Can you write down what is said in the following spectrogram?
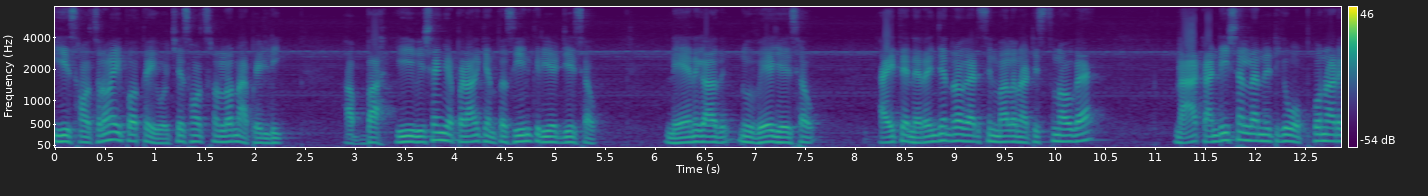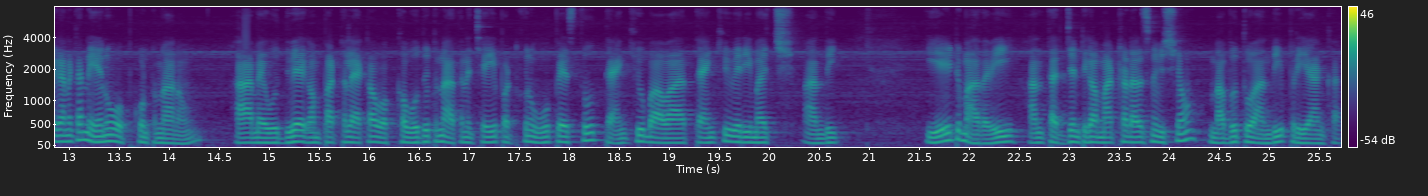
ఈ సంవత్సరం అయిపోతాయి వచ్చే సంవత్సరంలో నా పెళ్ళి అబ్బా ఈ విషయం చెప్పడానికి ఎంత సీన్ క్రియేట్ చేశావు. నేను కాదు నువ్వే చేశావు. అయితే నిరంజన్ రావు గారి సినిమాలో నటిస్తున్నావుగా? నా కండిషన్లన్నిటికీ ఒప్పుకున్నాడు కనుక నేను ఒప్పుకుంటున్నాను. ఆమె ఉద్వేగం పట్టలేక ఒక్క ఉదుటిన అతని చేయి పట్టుకుని ఊపేస్తూ థ్యాంక్ యూ బావా థ్యాంక్ యూ వెరీ మచ్ అంది. ఏటి మాధవి అంత అర్జెంటుగా మాట్లాడాల్సిన విషయం? నవ్వుతూ అంది ప్రియాంక.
